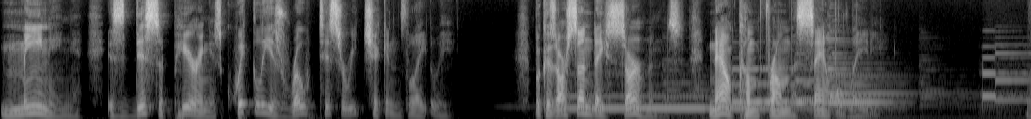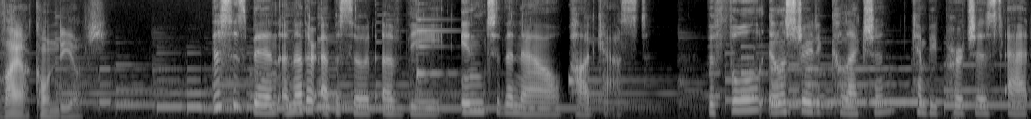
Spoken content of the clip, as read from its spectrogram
Meaning is disappearing as quickly as rotisserie chickens lately, because our Sunday sermons now come from the sample lady. Vaya con Dios. This has been another episode of the Into the Now podcast. The full illustrated collection can be purchased at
